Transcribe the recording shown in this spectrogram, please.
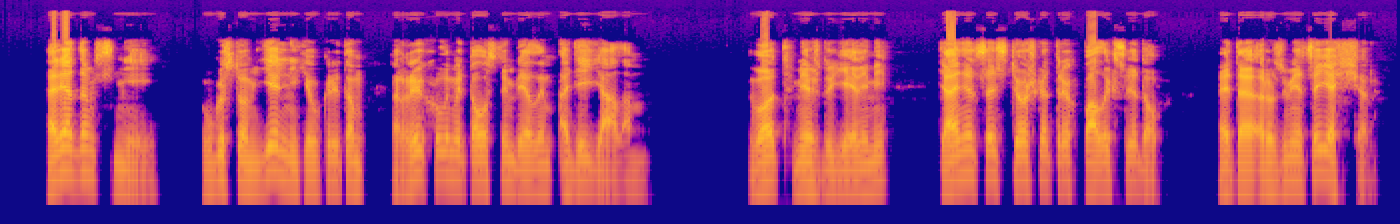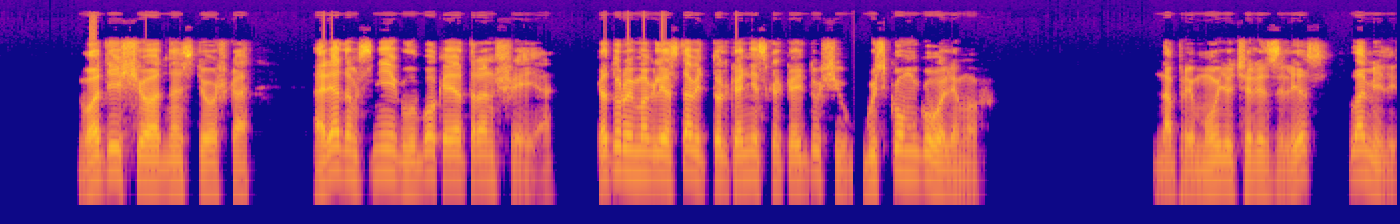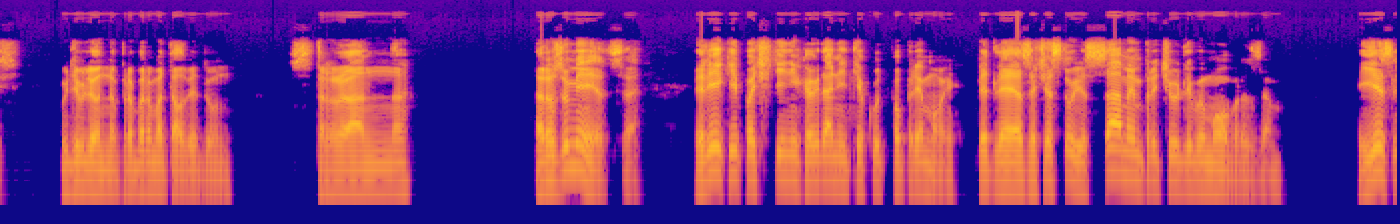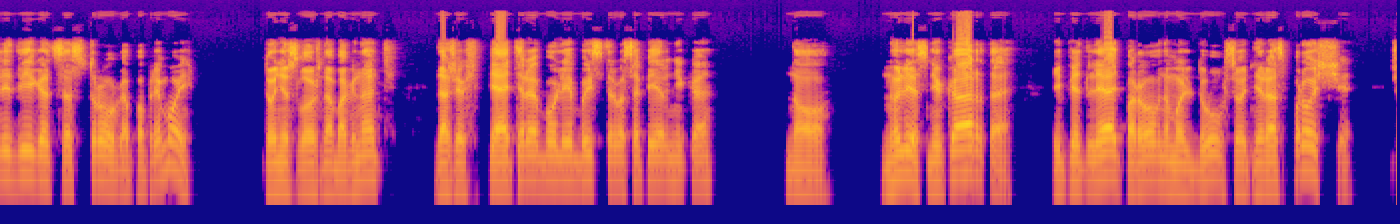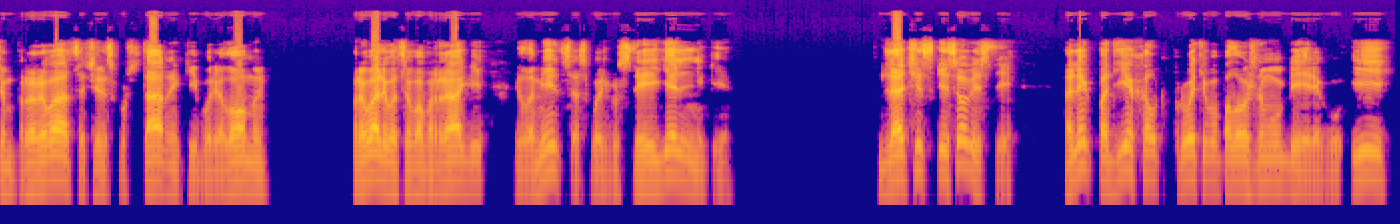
а рядом с ней, в густом ельнике, укрытом рыхлым и толстым белым одеялом. Вот между елями тянется стежка трехпалых следов. Это, разумеется, ящер. Вот еще одна стежка, а рядом с ней глубокая траншея, которую могли оставить только несколько идущих гуськом големов. Напрямую через лес ломились? Удивленно пробормотал ведун. Странно. Разумеется, реки почти никогда не текут по прямой, петляя зачастую самым причудливым образом. если двигаться строго по прямой, то несложно обогнать даже в пятеро более быстрого соперника. Но, но лес не карта, и петлять по ровному льду в сотни раз проще, чем прорываться через кустарники и буреломы, проваливаться во враги и ломиться сквозь густые ельники. Для очистки совести Олег подъехал к противоположному берегу и...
